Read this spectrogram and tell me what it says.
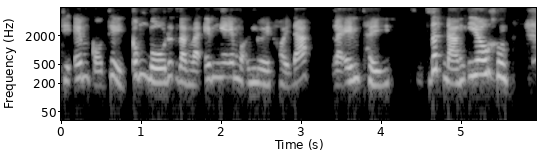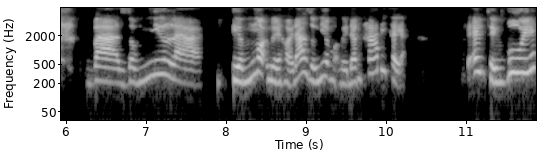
thì em có thể công bố được rằng là em nghe mọi người hỏi đáp là em thấy rất đáng yêu. Và giống như là tiếng mọi người hỏi đáp giống như mọi người đang hát ấy thầy ạ. Em thấy vui ấy.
